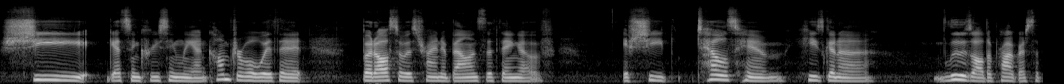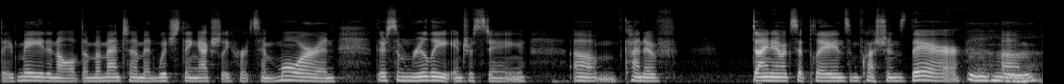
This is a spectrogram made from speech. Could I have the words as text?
she gets increasingly uncomfortable with it, but also is trying to balance the thing of if she tells him he's going to lose all the progress that they've made and all of the momentum and which thing actually hurts him more. And there's some really interesting um, kind of dynamics at play and some questions there. Mm-hmm. Um,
